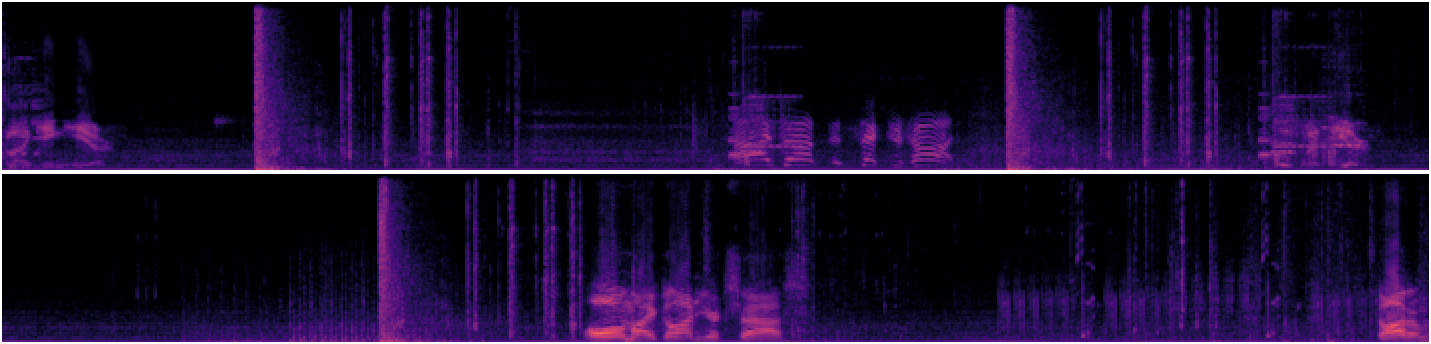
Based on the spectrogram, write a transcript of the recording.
Flanking here. Eyes up. This sector's hot. Movement here. Oh my God, you're trash. Got him.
